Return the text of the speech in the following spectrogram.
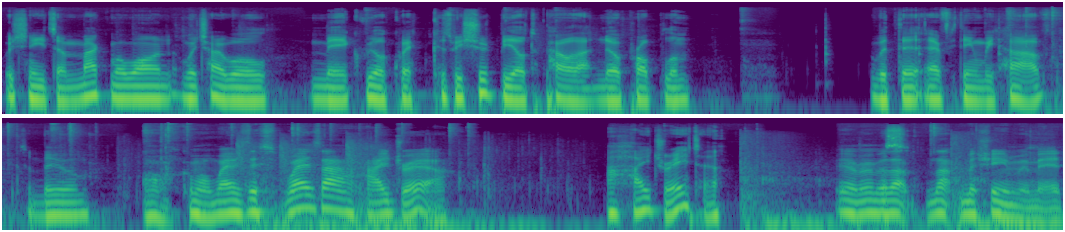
which needs a magma one, which I will make real quick because we should be able to power that no problem with the, everything we have. So boom. Oh, come on. Where's this? Where's our hydrator? A hydrator? Yeah, remember that that machine we made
